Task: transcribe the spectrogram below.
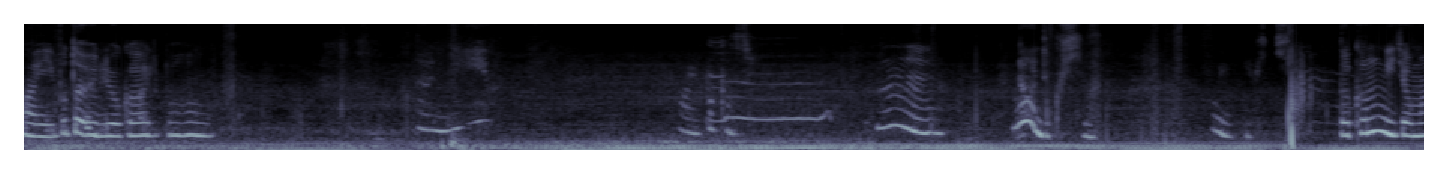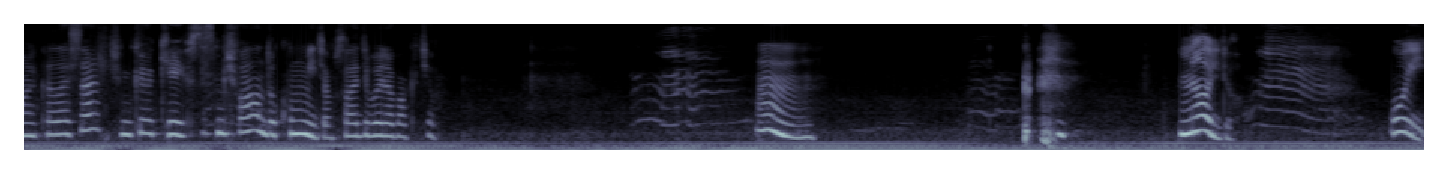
Ay bu da ölüyor galiba. Annem. Ay bakın. Hmm. Ne oldu kuşum? Oy evet. Dokunmayacağım arkadaşlar. Çünkü keyifsizmiş falan dokunmayacağım. Sadece böyle bakacağım. Hmm. ne oldu? Oy.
